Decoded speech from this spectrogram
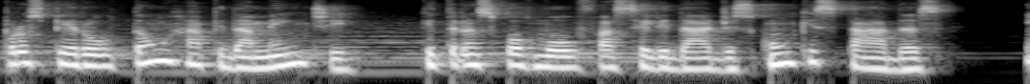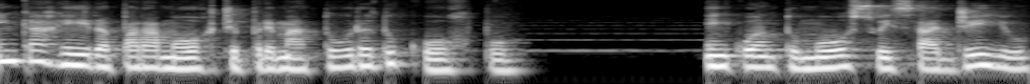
Prosperou tão rapidamente que transformou facilidades conquistadas em carreira para a morte prematura do corpo. Enquanto moço e sadio,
